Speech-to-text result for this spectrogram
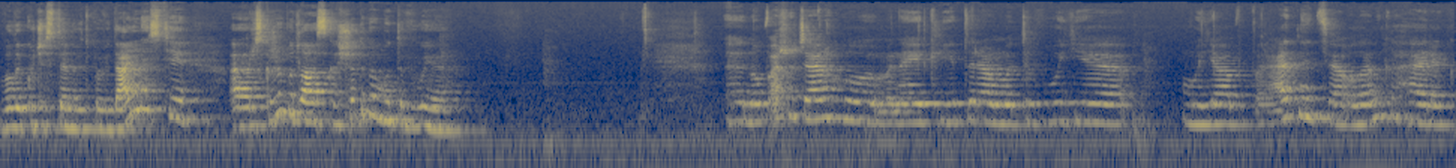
велику частину відповідальності. Е, Розкажи, будь ласка, що тебе мотивує? Е, Ну, в першу чергу мене як лідера мотивує моя попередниця Оленка Герик,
